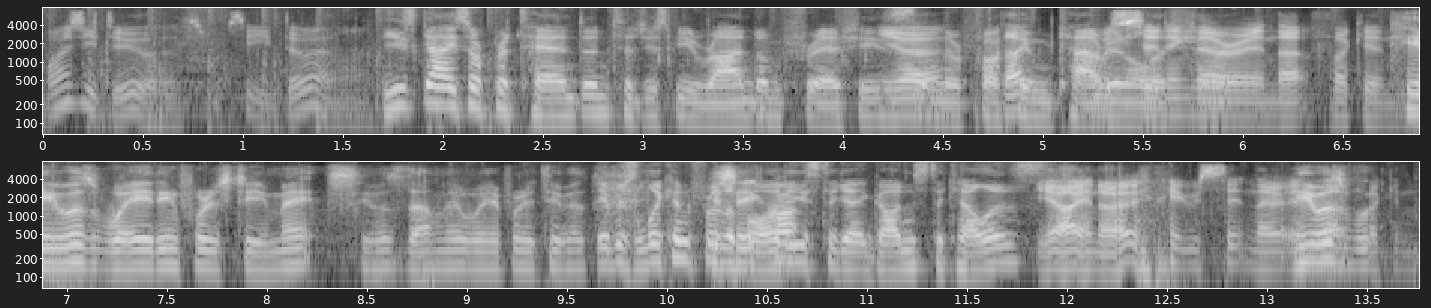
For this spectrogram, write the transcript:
Why does he do this? What's he doing, man? These guys are pretending to just be random freshies Yeah, and they're fucking that carrying was all this sitting shit. there in that fucking. He was waiting for his teammates. He was definitely waiting for his teammates. He was looking for You the see, Con- bodies to get guns to kill us. Yeah, I know. He was sitting there. In He was that w- fucking.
